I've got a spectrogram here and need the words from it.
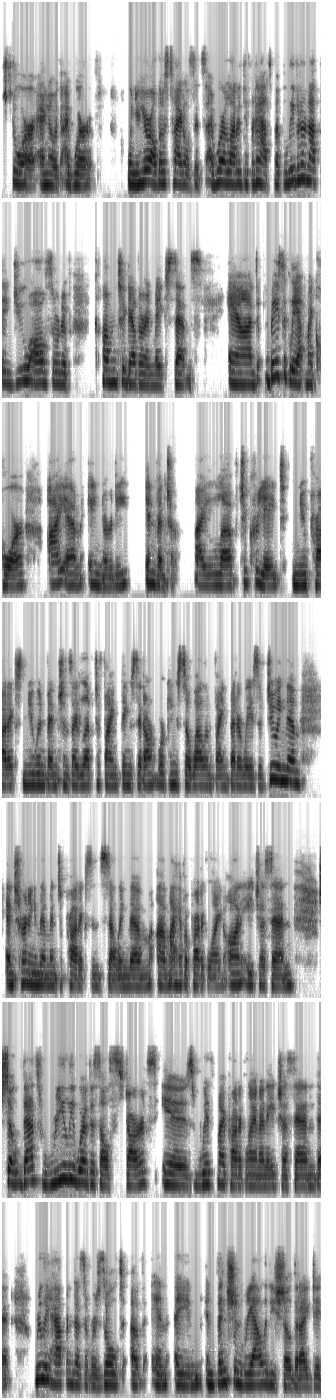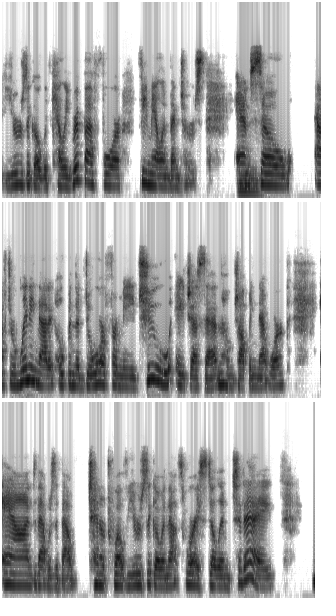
Sure. I know I wear, when you hear all those titles, it's, I wear a lot of different hats, but believe it or not, they do all sort of come together and make sense. And basically, at my core, I am a nerdy inventor. I love to create new products, new inventions. I love to find things that aren't working so well and find better ways of doing them and turning them into products and selling them. Um, I have a product line on HSN. So that's really where this all starts is with my product line on HSN that really happened as a result of an, an invention reality show that I did years ago with Kelly Ripa for female inventors. And mm. so after winning that, it opened the door for me to HSN, the Home Shopping Network. And that was about 10 or 12 years ago. And that's where I still am today.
